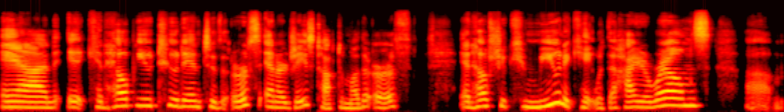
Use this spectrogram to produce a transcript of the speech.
And it can help you tune into the Earth's energies, talk to Mother Earth. It helps you communicate with the higher realms, um,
